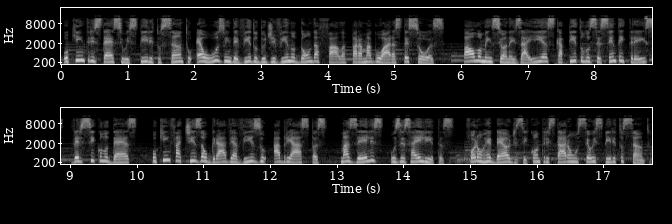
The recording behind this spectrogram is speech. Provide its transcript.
O que entristece o Espírito Santo é o uso indevido do divino dom da fala para magoar as pessoas. Paulo menciona Isaías capítulo 63, versículo 10, o que enfatiza o grave aviso, abre aspas, mas eles, os israelitas, foram rebeldes e contristaram o seu Espírito Santo.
